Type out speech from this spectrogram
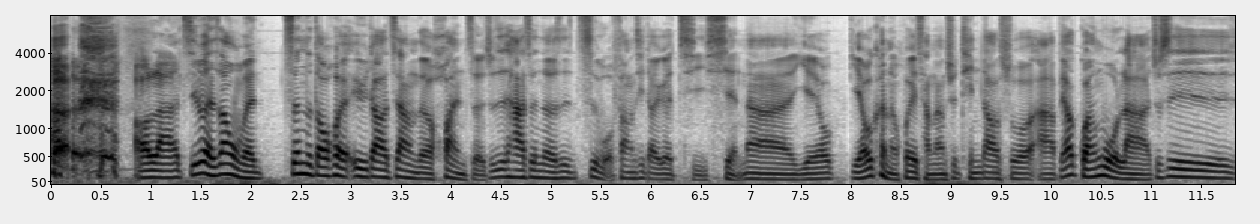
好啦，基本上我们真的都会遇到这样的患者，就是他真的是自我放弃到一个极限。那也有也有可能会常常去听到说啊，不要管我啦，就是。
